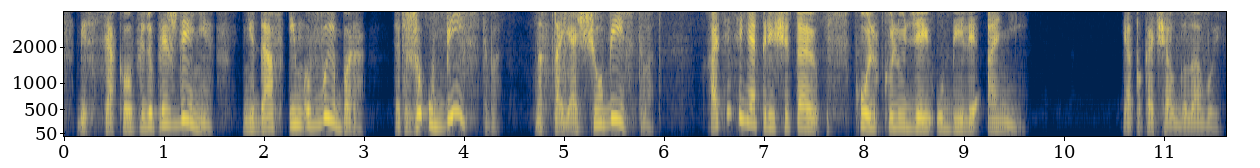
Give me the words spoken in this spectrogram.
— без всякого предупреждения, не дав им выбора. Это же убийство, настоящее убийство. Хотите, я пересчитаю, сколько людей убили они? Я покачал головой.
